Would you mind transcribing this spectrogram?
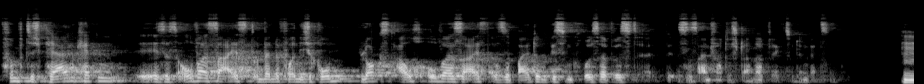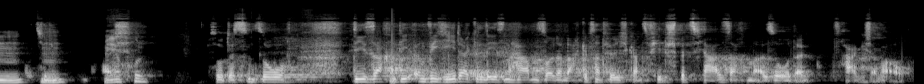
50 Perlenketten ist es oversized und wenn du vor dich rumblockst, auch oversized. Also sobald du ein bisschen größer wirst, ist es einfach das Standardwerk zu dem Ganzen. Mhm. Ja, cool. So, das sind so die Sachen, die irgendwie jeder gelesen haben soll. Danach gibt es natürlich ganz viele Spezialsachen. Also da frage ich aber auch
